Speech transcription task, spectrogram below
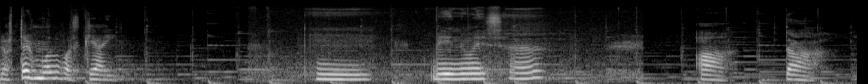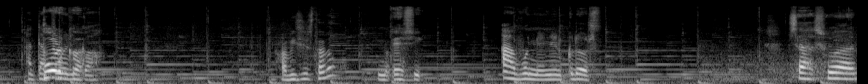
Los tres Modúvars que hay. Mm, Vinuesa. A, ta. Atapuerca. ¿Habéis estado? Eh, sí. Ah, bueno, en el cross. Sasuar.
